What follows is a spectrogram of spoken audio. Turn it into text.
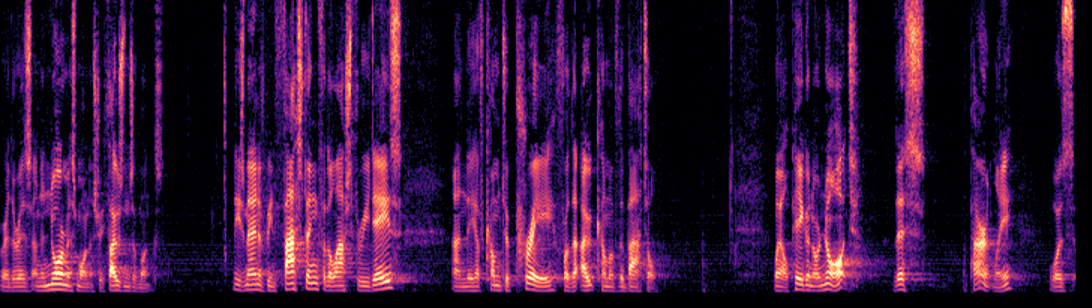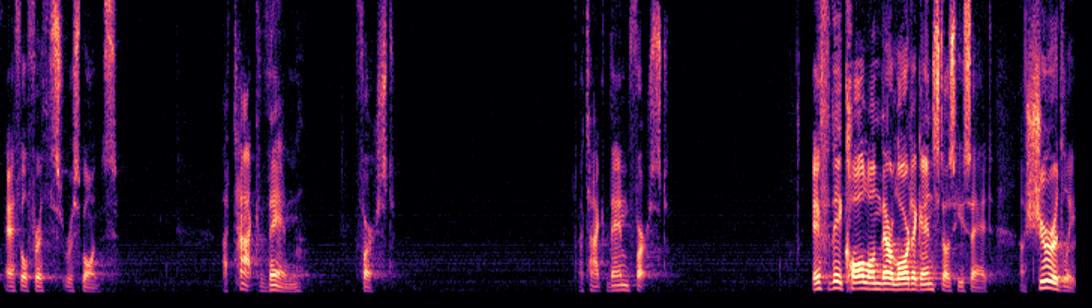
where there is an enormous monastery, thousands of monks. These men have been fasting for the last three days, and they have come to pray for the outcome of the battle. Well, pagan or not, this apparently was Ethelfrith's response attack them first. Attack them first. If they call on their Lord against us, he said, assuredly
